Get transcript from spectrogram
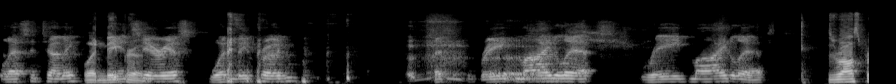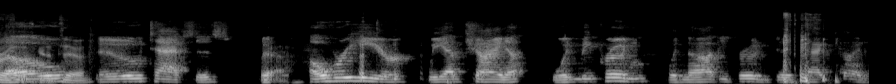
Listen to me. Wouldn't be Being prudent. serious. Wouldn't be prudent. Let's read my lips. Read my lips. Ross Perot No good too. new taxes. Yeah. Over here, we have China. Wouldn't be prudent. Would not be prudent to attack China.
